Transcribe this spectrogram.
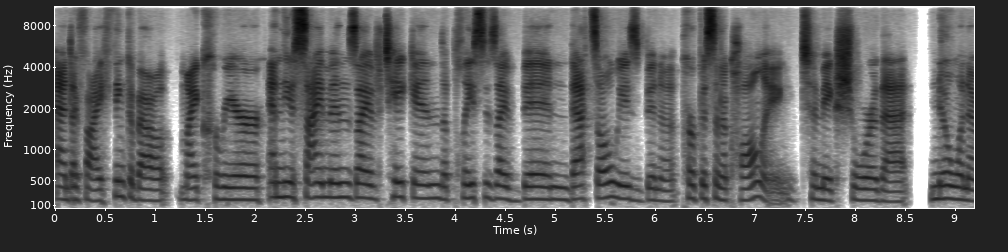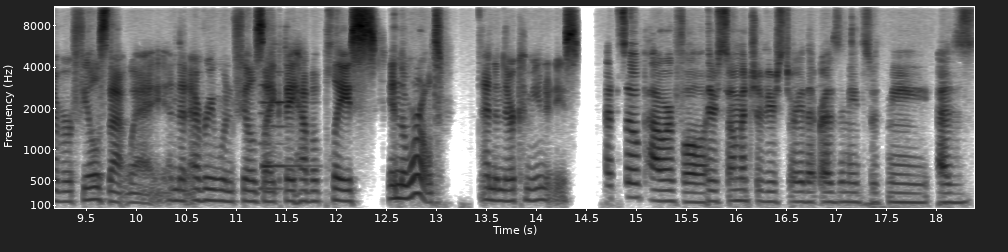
And if I think about my career and the assignments I've taken, the places I've been, that's always been a purpose and a calling to make sure that no one ever feels that way and that everyone feels like they have a place in the world and in their communities. That's so powerful. There's so much of your story that resonates with me as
